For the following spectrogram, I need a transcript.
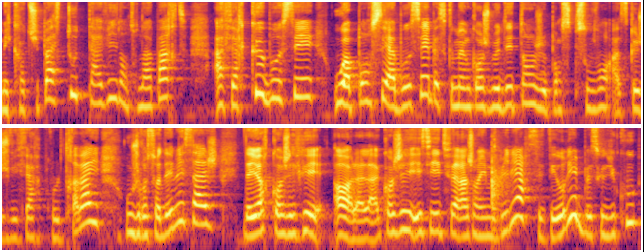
mais quand tu passes toute ta vie dans ton appart à faire que bosser ou à penser à bosser parce que même quand je me détends, je pense souvent à ce que je vais faire pour le travail ou je reçois des messages. D'ailleurs quand j'ai fait oh là là, quand j'ai essayé de faire agent immobilière, c'était horrible parce que du coup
